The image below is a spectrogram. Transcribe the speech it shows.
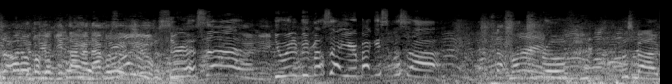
Saan ka pagkakita nga ako sa iyo? Seryosa! You will be basa. Your bag is basa. Mga bro. Whose bag?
